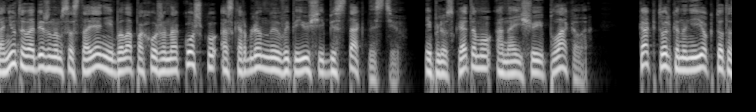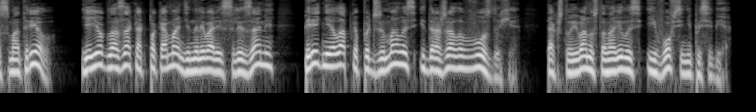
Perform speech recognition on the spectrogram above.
Танюта в обиженном состоянии была похожа на кошку, оскорбленную вопиющей бестактностью. И плюс к этому она еще и плакала. Как только на нее кто-то смотрел, ее глаза, как по команде, наливались слезами, передняя лапка поджималась и дрожала в воздухе, так что Ивану становилось и вовсе не по себе.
